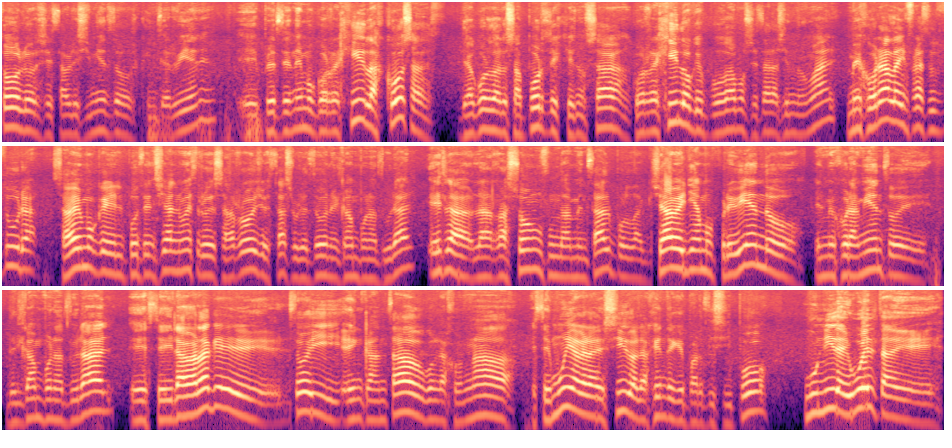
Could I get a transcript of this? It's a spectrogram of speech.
todos los establecimientos que intervienen, eh, pretendemos corregir las cosas de acuerdo a los aportes que nos hagan, corregir lo que podamos estar haciendo mal, mejorar la infraestructura. Sabemos que el potencial nuestro de desarrollo está sobre todo en el campo natural. Es la, razón fundamental por la que ya veníamos previendo el mejoramiento del campo natural. Este, y la verdad que estoy encantado con la jornada, estoy muy agradecido a la gente que participó. Unida y vuelta de,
